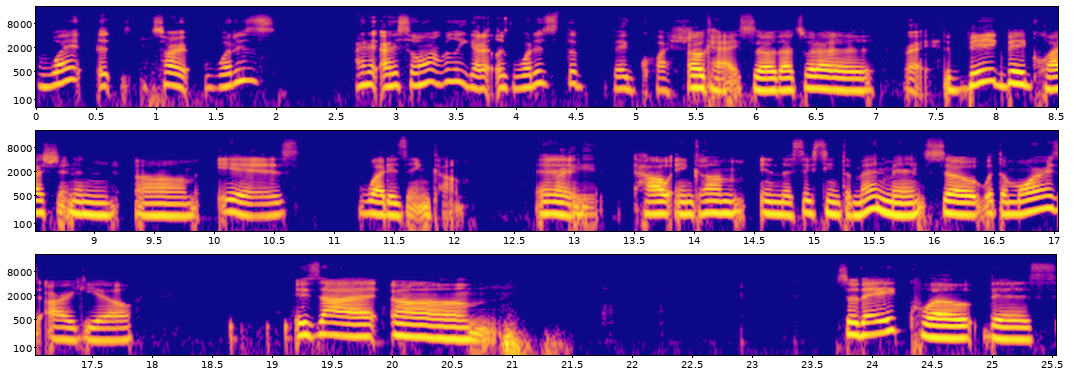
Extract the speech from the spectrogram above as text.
What? Uh, sorry. What is? I I still don't really get it. Like, what is the big question? okay, so that's what uh Right. the big big question um, is what is income and Right. how income in the 16th Amendment. So what the Moores argue is that um, so they quote this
